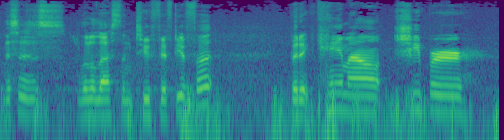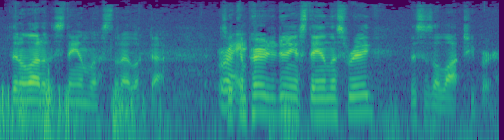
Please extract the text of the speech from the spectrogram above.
This is a little less than 250 a foot, but it came out cheaper than a lot of the stainless that I looked at. Right. So compared to doing a stainless rig, this is a lot cheaper.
